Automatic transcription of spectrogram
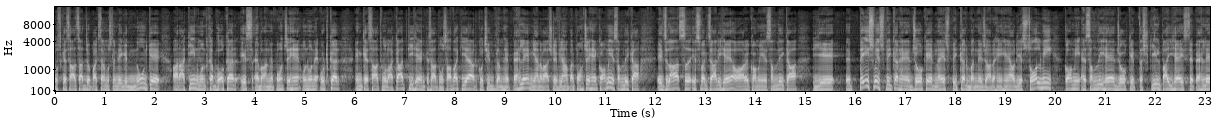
उसके साथ साथ जो पाकिस्तान मुस्लिम लीग नून के अरकान मंतखब होकर इस ऐवान में पहुँचे हैं। उन्होंने उठ कर इनके साथ मुलाकात की है, इनके साथ मुसाफा किया है और कुछ ही लम्हे पहले मियाँ नवाज़ शरीफ यहाँ पर पहुँचे हैं। कौमी असम्बली का इजलास इस वक्त जारी है और कौमी असम्बली का ये तेईसवें स्पीकर हैं जो कि नए स्पीकर बनने जा रहे हैं और ये सोलहवीं कौमी असम्बली है जो कि तश्कील पाई है। इससे पहले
